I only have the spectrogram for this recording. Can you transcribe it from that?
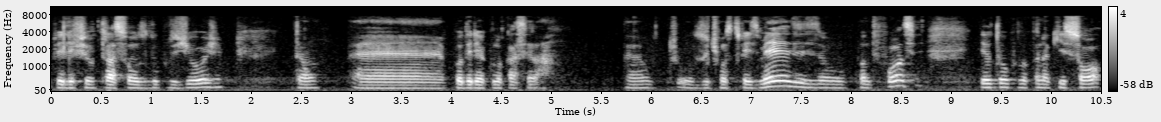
para ele filtrar só os lucros de hoje. Então, é, poderia colocar, sei lá, né, os últimos três meses ou quanto fosse. Eu estou colocando aqui só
